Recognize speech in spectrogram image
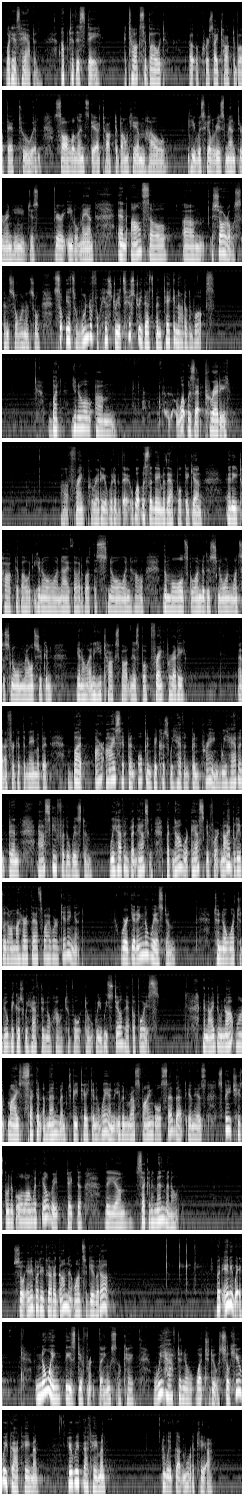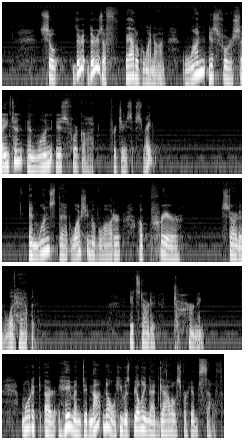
what has happened up to this day. It talks about, uh, of course, I talked about that too, and Saul Alinsky, I talked about him, how he was Hillary's mentor, and he just very evil man. And also, um, Soros, and so on and so on. So it's wonderful history. It's history that's been taken out of the books. But, you know, um, what was that? Peretti, uh, Frank Peretti, or whatever. The, what was the name of that book again? And he talked about, you know, and I thought about the snow and how the moles go under the snow, and once the snow melts, you can, you know, and he talks about in his book, Frank Peretti, and I forget the name of it. But our eyes have been opened because we haven't been praying. We haven't been asking for the wisdom. We haven't been asking. But now we're asking for it. And I believe with all my heart that's why we're getting it. We're getting the wisdom to know what to do because we have to know how to vote, don't we? We still have a voice. And I do not want my Second Amendment to be taken away. And even Russ Feingold said that in his speech. He's going to go along with Hillary, take the, the um, Second Amendment out. So anybody who's got a gun that wants to give it up. But anyway, knowing these different things, okay, we have to know what to do. So here we've got Haman. Here we've got Haman, and we've got Mordecai. So there, there is a battle going on. One is for Satan, and one is for God, for Jesus, right? And once that washing of water of prayer started, what happened? It started turning. Mordecai, Haman did not know he was building that gallows for himself.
